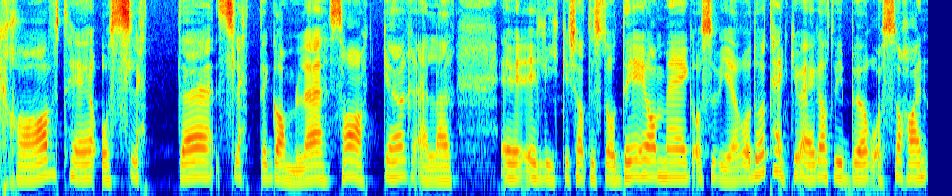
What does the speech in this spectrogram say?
krav til at slette, slette gamle saker, eller jeg, jeg liker ikke at det står det om mig, og så videre. Og da tænker jeg at vi bør også ha en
